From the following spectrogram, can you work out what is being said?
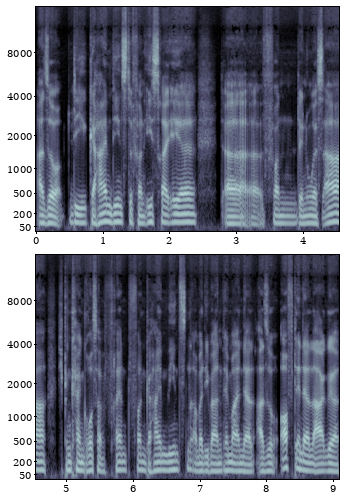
Also die Geheimdienste von Israel, äh, von den USA, ich bin kein großer Freund von Geheimdiensten, aber die waren immer in der, also oft in der Lage,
